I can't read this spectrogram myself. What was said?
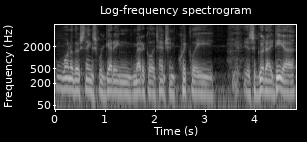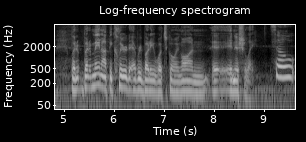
one of those things where getting medical attention quickly is a good idea, but, but it may not be clear to everybody what's going on eh, initially. So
